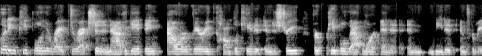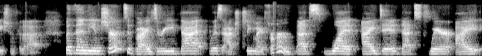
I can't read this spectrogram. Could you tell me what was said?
putting people in the right direction and navigating our very complicated industry for people that weren't in it and needed information for that. But then the insurance advisory, that was actually my firm. That's what I did. That's where I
